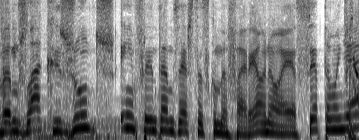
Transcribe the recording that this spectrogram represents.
Vamos lá que juntos enfrentamos esta segunda-feira, é ou não é? Sete da manhã.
